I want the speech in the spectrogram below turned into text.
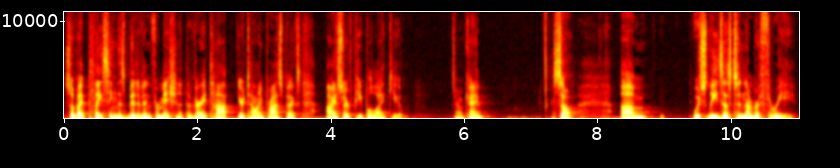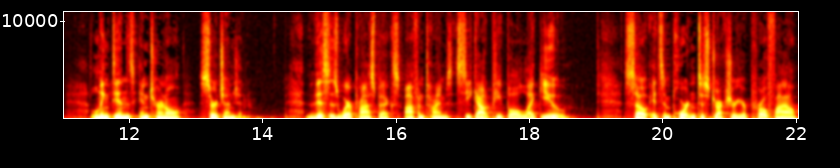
So by placing this bit of information at the very top, you're telling prospects, I serve people like you. Okay? So, um, which leads us to number three LinkedIn's internal search engine. This is where prospects oftentimes seek out people like you. So it's important to structure your profile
